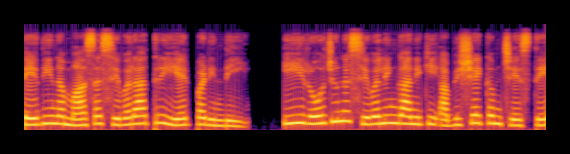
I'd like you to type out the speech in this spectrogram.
తేదీన మాస శివరాత్రి ఏర్పడింది. ఈ రోజున శివలింగానికి అభిషేకం చేస్తే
